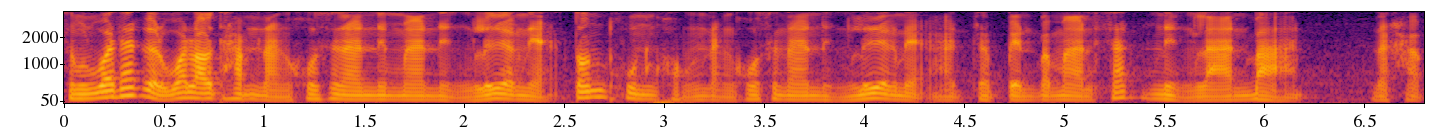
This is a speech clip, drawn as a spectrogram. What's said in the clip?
สมมติว่าถ้าเกิดว่าเราทำหนังโฆษณาหนึ่งมาหนึ่งเรื่องเนี่ยต้นทุนของหนังโฆษณาหนึ่งเรื่องเนี่ยอาจจะเป็นประมาณสัก 1 ล้านบาทนะครับ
